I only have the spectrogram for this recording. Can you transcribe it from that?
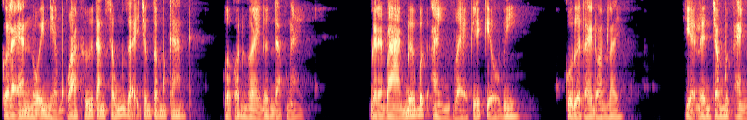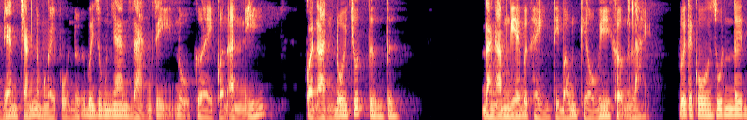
Có lẽ nỗi niềm quá khứ đang sống dậy trong tâm can của con người đơn độc này. Người đàn bà đưa bức ảnh về phía Kiều Vi. Cô đưa tay đón lấy. Hiện lên trong bức ảnh đen trắng là một người phụ nữ với dung nhan giản dị nụ cười còn ẩn ý, còn ẩn đôi chút tương tư. Đang ngắm nghĩa bức hình thì bóng Kiều Vi khựng lại, đôi tay cô run lên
